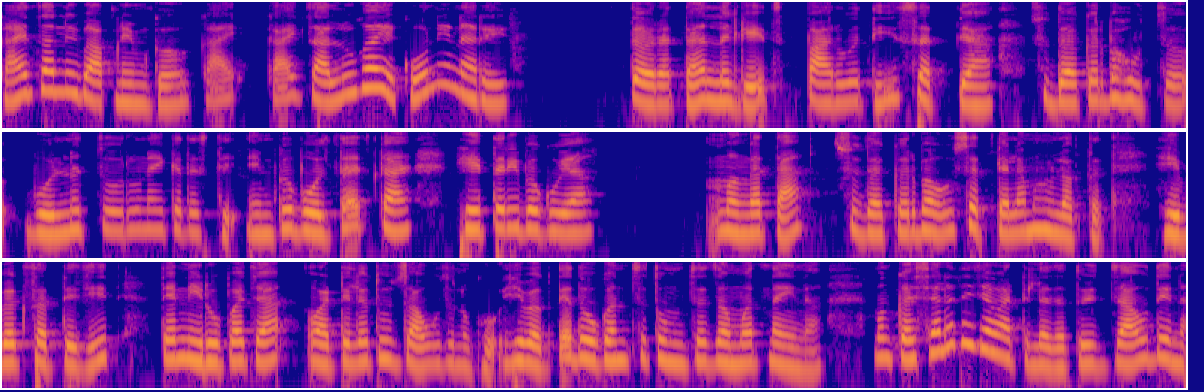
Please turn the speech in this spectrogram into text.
काय चालू आहे बाप नेमकं? काय काय चालू काय कोण येणार आहे? तर आता लगेच पार्वती सत्या सुधाकर भाऊचं बोलणं चोरून ऐकत असते. नेमकं बोलतायत काय? हे तरी बघूया. मग आता सुधाकर भाऊ सत्याला म्हणू लागतात हे बघ सत्यजित त्या निरूपाच्या वाटेला तू जाऊच नको. हे बघ त्या दोघांचं तुमचं जमत नाही ना. मग कशाला त्याच्या वाटेला जातोय? जाऊ दे ना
